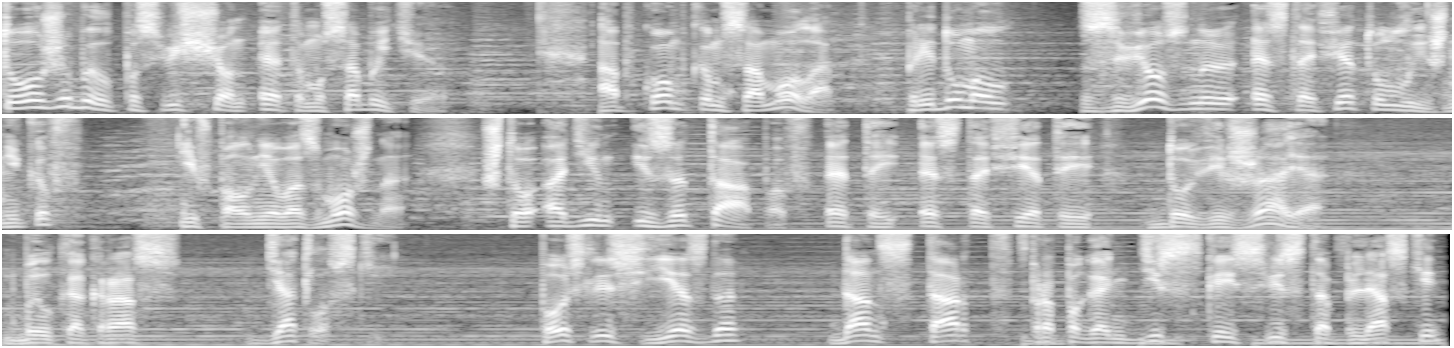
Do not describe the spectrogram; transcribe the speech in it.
тоже был посвящен этому событию. Обком комсомола придумал звездную эстафету лыжников, и вполне возможно, что один из этапов этой эстафеты до Вижая был как раз Дятловский. После съезда – дан старт пропагандистской свистопляски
